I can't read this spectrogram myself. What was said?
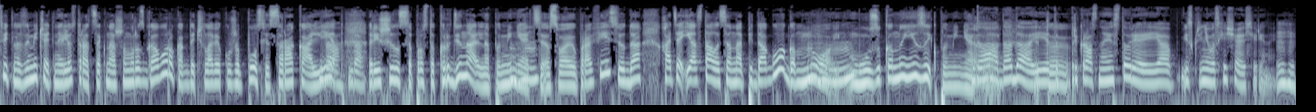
Действительно замечательная иллюстрация к нашему разговору, когда человек уже после 40 лет да, да. решился просто кардинально поменять угу. свою профессию, да, хотя и осталась она педагогом, но угу. музыка на язык поменяла. Да, да, да, это... и это прекрасная история, и я искренне восхищаюсь Ириной. Угу.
